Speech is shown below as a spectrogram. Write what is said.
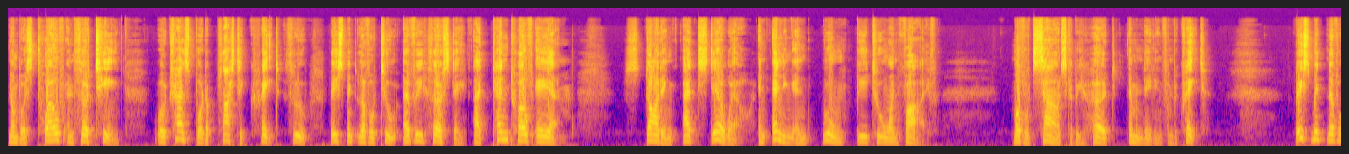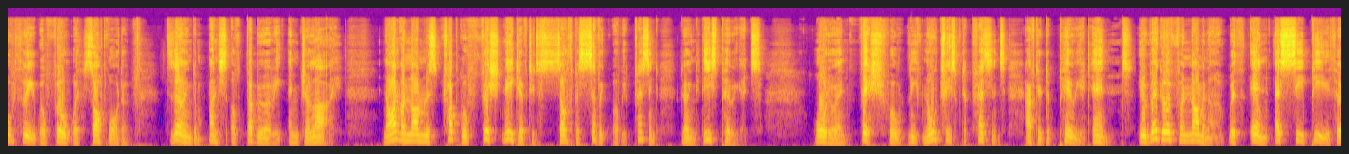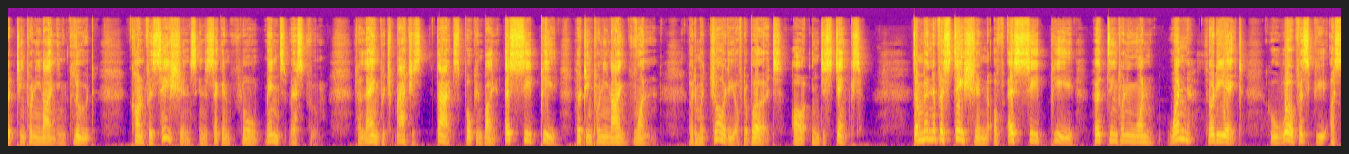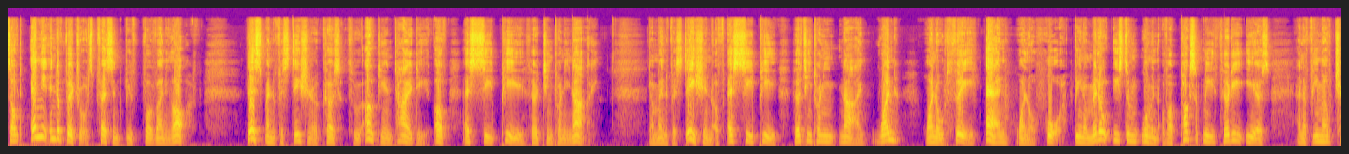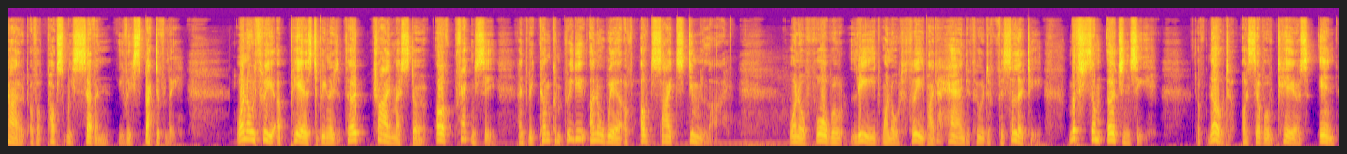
numbers 12 and 13, will transport a plastic crate through basement level 2 every Thursday at 10:12 a.m., starting at stairwell and ending in room B215. Muffled sounds can be heard emanating from the crate. Basement level 3 will fill with salt water during the months of February and July. Non-anomalous tropical fish native to the South Pacific will be present during these periods water and fish will leave no trace of their presence after the period ends. Irregular phenomena within SCP-1329 include conversations in the second floor men's restroom. The language matches that spoken by SCP-1329-1, but the majority of the words are indistinct. The manifestation of SCP-1321-138 who will physically assault any individuals present before running off. This manifestation occurs throughout the entirety of SCP-1329. The manifestation of SCP-1329 1, 103, and 104, being a Middle Eastern woman of approximately 30 years and a female child of approximately 7, respectively, 103 appears to be in the third trimester of pregnancy and to become completely unaware of outside stimuli. 104 will lead 103 by the hand through the facility with some urgency. Of note are several tears in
